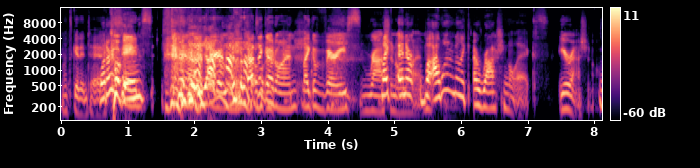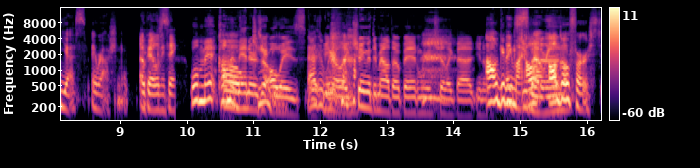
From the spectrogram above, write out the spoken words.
Let's get into it. what are Cocaine. things Yeah, Apparently, that that's a good one. Like a very s- like rational and one. but I want to know like irrational icks. Irrational. Yes, irrational. Okay, let me think. Well, ma- common Oh, manners candy. are always, That's uh, you weird know, like chewing with your mouth open, weird shit like that. You know. I'll give you my. I'll. I'll go first.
